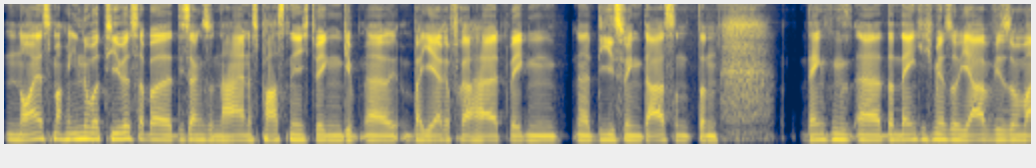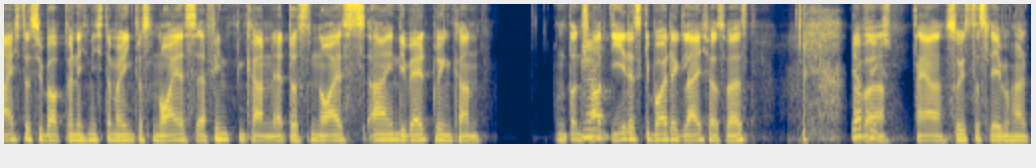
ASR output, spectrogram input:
Neues machen, Innovatives, aber die sagen so, nein, es passt nicht wegen Ge- äh, Barrierefreiheit, wegen äh, dies, wegen das und dann denken, äh, dann denke ich mir so, ja, wieso mache ich das überhaupt, wenn ich nicht einmal irgendwas Neues erfinden kann, etwas Neues äh, in die Welt bringen kann. Und dann Ja. schaut jedes Gebäude gleich aus, weißt? Ja, Aber fix. ja, so ist das Leben halt.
